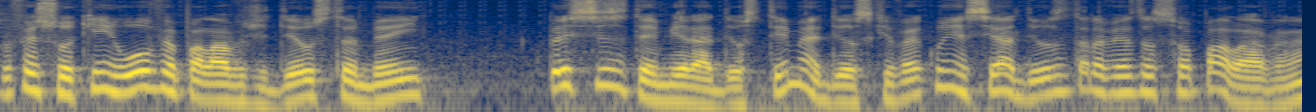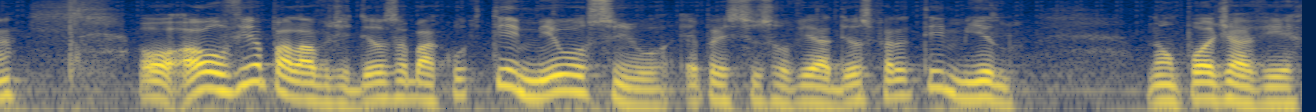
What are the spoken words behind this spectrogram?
Professor, quem ouve a palavra de Deus também precisa temer a Deus, teme a Deus, que vai conhecer a Deus através da sua palavra, né? Ó, ao ouvir a palavra de Deus, Abacuque temeu ao Senhor. É preciso ouvir a Deus para temê-lo. Não pode haver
